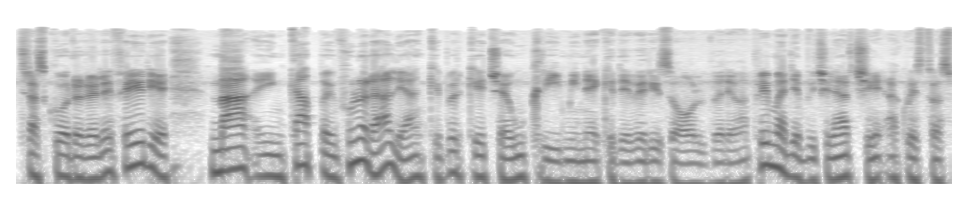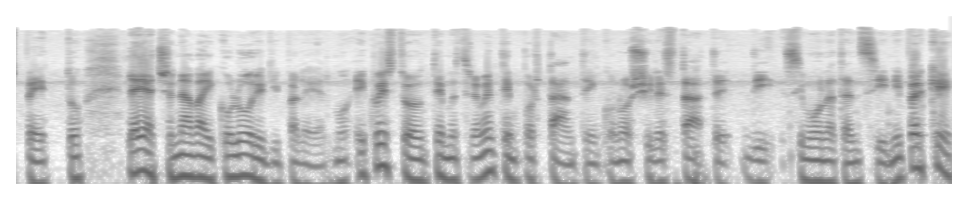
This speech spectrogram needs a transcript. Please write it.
trascorrere le ferie, ma incappa in funerali anche perché c'è un crimine che deve risolvere. Ma prima di avvicinarci a questo aspetto, lei accennava ai colori di Palermo e questo è un tema estremamente importante in Conosci l'estate di Simona Tanzini, perché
